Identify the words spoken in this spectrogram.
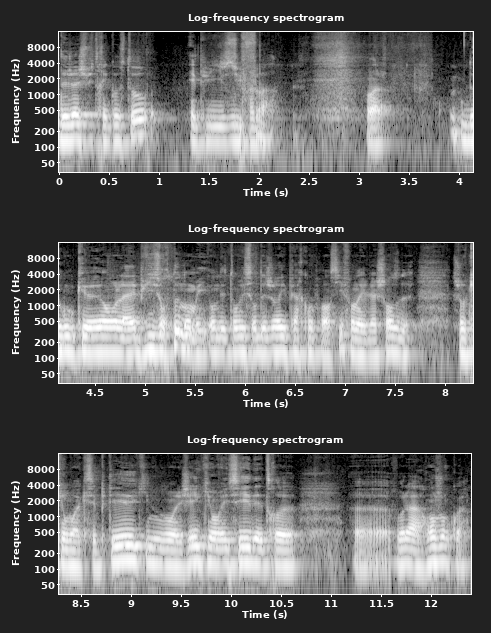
Déjà, je suis très costaud, et puis vous ne ferez pas. Voilà. Donc, euh, on l'a. Et puis surtout, non, mais on est tombé sur des gens hyper compréhensifs. On a eu la chance de des gens qui ont accepté, qui nous ont léché, qui ont essayé d'être, euh, euh, voilà, arrangeants, quoi.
